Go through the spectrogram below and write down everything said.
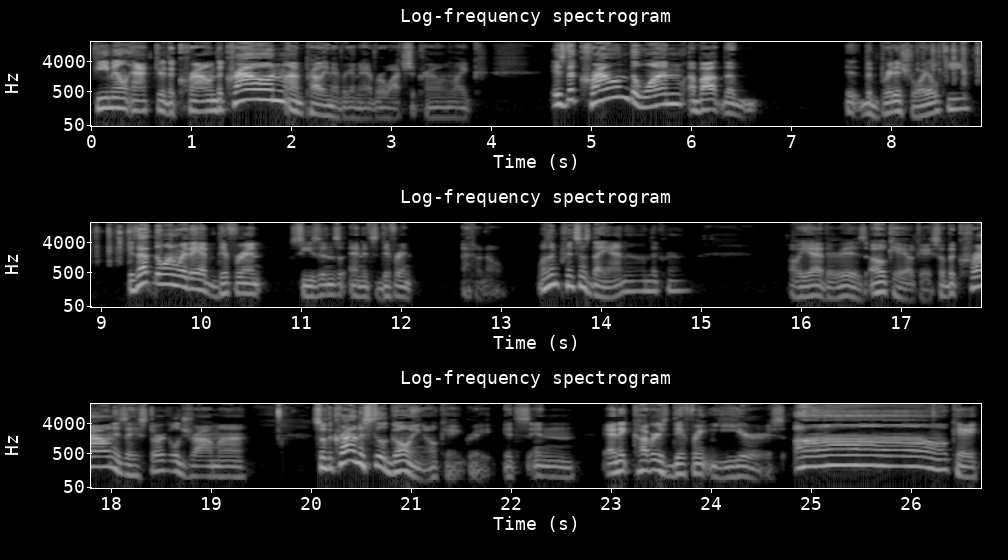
Female actor, The Crown. The Crown, I'm probably never gonna ever watch The Crown. Like, is The Crown the one about the, the British royalty? Is that the one where they have different seasons and it's different? I don't know. Wasn't Princess Diana on The Crown? Oh yeah, there is. Okay, okay. So The Crown is a historical drama. So The Crown is still going. Okay, great. It's in and it covers different years. Oh, okay.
